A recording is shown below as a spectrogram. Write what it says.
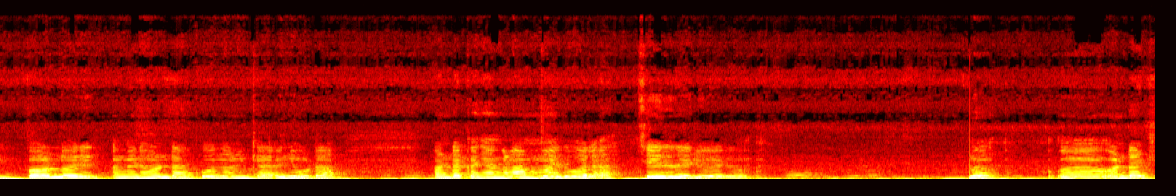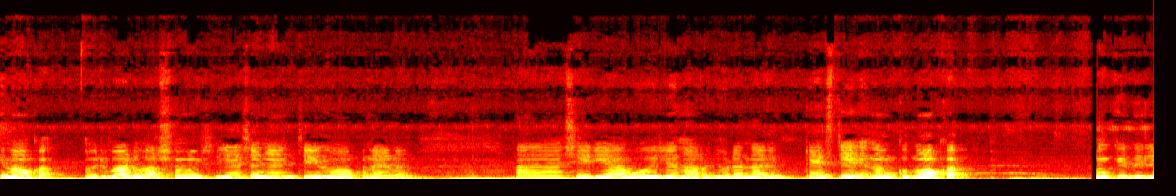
ഇപ്പോൾ ഉള്ളവർ അങ്ങനെ ഉണ്ടാക്കുമെന്ന് എനിക്ക് അറിഞ്ഞുകൂടാ. പണ്ടൊക്കെ ഞങ്ങൾ അമ്മ ഇതുപോലെ ചെയ്തു തരുമായിരുന്നു ഉണ്ടാക്കി നോക്കാം. ഒരുപാട് വർഷങ്ങൾക്ക് ശേഷം ഞാൻ ചെയ്ത് നോക്കണേണ് ശരിയാവോ ഇല്ലയോ എന്ന് അറിഞ്ഞുവിടുന്നാലും ടേസ്റ്റ് നമുക്ക് നോക്കാം. നമുക്കിതിൽ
